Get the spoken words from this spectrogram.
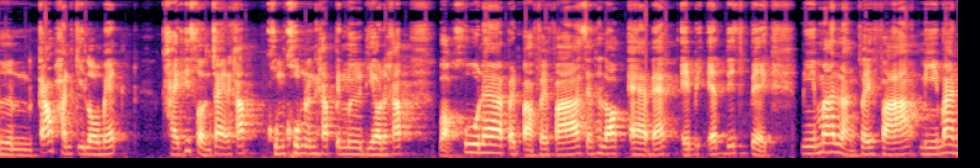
159,000 กิโลเมตร ใครที่สนใจนะครับ คุ้มๆเลยนะครับ เป็นมือเดียวนะครับ บอกคู่หน้าเป็นปรับไฟฟ้า c e n t r a l Lock Airbag ABS Disc Brake มีม่านหลังไฟฟ้า มีม่าน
